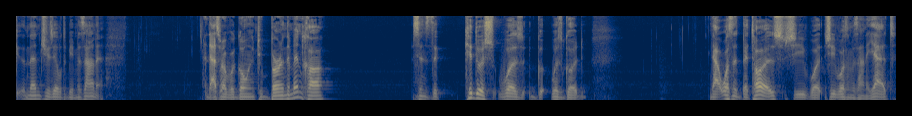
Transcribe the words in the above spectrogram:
and then she was able to be Mizana. And that's why we're going to burn the Mincha, since the Kiddush was was good. That wasn't because she was she wasn't Mizana yet.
